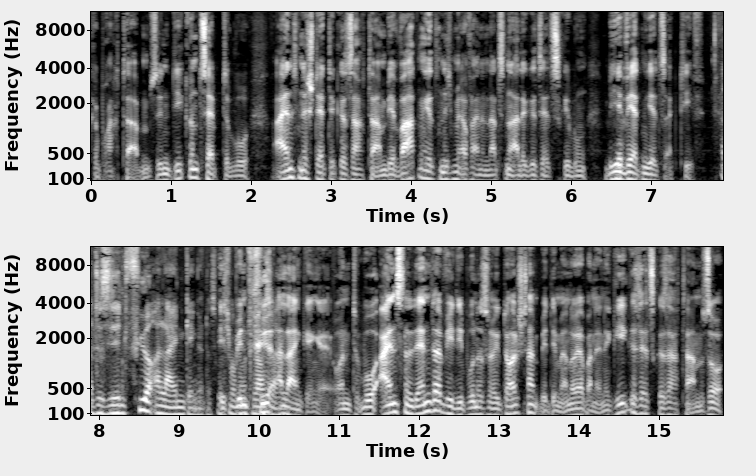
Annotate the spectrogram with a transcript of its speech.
gebracht haben, sind die Konzepte, wo einzelne Städte gesagt haben, wir warten jetzt nicht mehr auf eine nationale Gesetzgebung, wir werden jetzt aktiv. Also Sie sind für Alleingänge, das muss Ich man bin für sagen. Alleingänge. Und wo einzelne Länder wie die Bundesrepublik Deutschland mit dem Erneuerbaren Energiegesetz gesagt haben, so,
